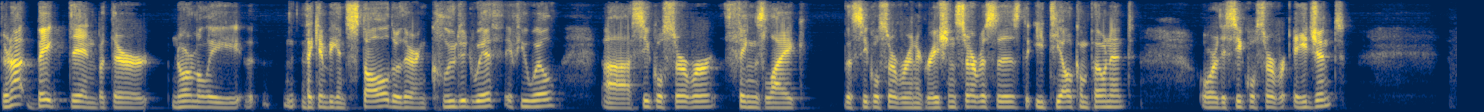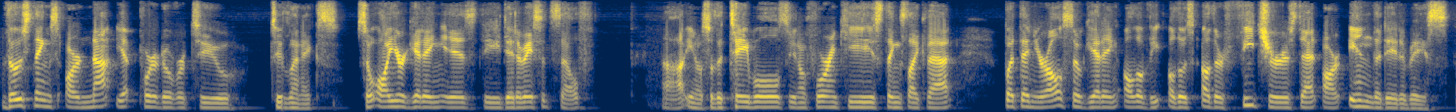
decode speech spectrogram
They're not baked in, but they're normally they can be installed or they're included with, if you will, uh, SQL Server. Things like the SQL Server integration services, the ETL component, or the SQL Server agent. Those things are not yet ported over to to Linux. So all you're getting is the database itself. Uh, you know, so the tables, you know, foreign keys, things like that. But then you're also getting all of the all those other features that are in the database,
